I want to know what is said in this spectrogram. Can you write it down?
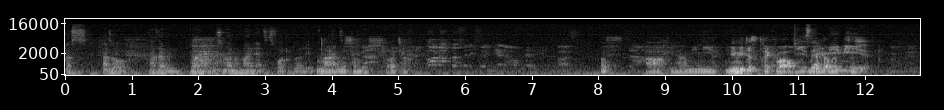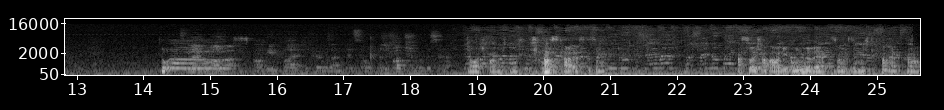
Das, also, Herr Reven, da müssen wir nochmal ein ernstes Wort drüber reden. Nein, müssen wir nicht. Weiter. Oh doch, das will ich sehen, hier da auf der Was? Ach ja, Mimi. Mimi Distrack war auch Dieser mega Mimi. witzig. Auf jeden Fall, ich würde sagen, let's go. Also ich freue mich schon so ein bisschen, ne? Oh, ich freue mich nicht. Ich habe es gerade erst gesehen. Achso, ich habe aber die Unge-Reaktion gesehen, nicht die von Epcom.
